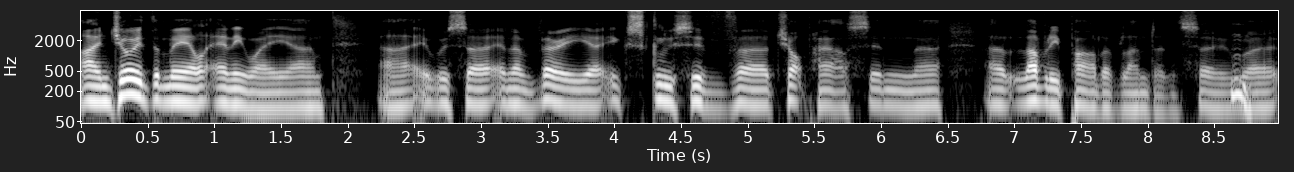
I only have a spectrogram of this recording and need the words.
I enjoyed the meal anyway. Um, uh, it was uh, in a very uh, exclusive uh, chop house in uh, a lovely part of London. So uh,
